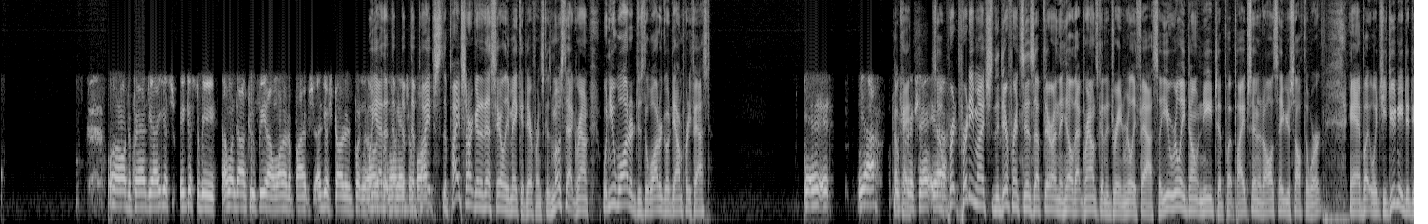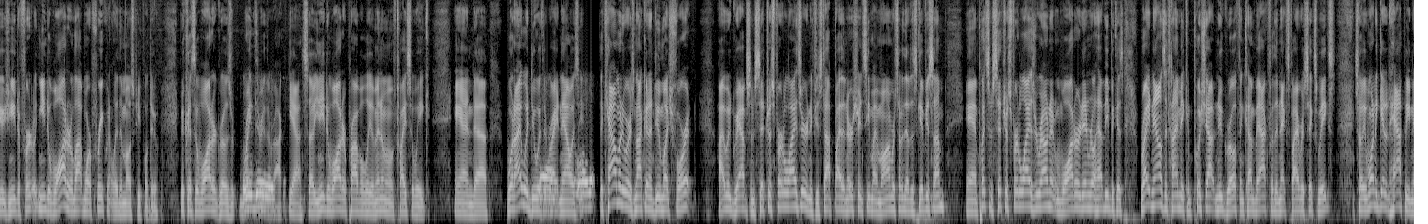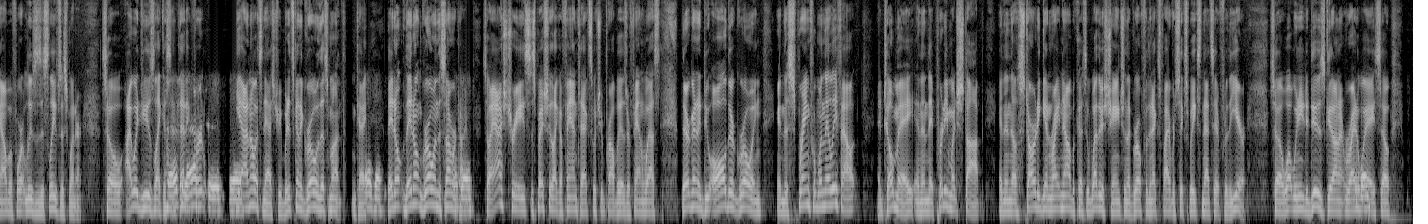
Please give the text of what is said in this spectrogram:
Well, it depends. Yeah, it gets it gets to be. I went down two feet on one of the pipes. I just started putting. Well, yeah, the, the, the, the pipes the pipes aren't going to necessarily make a difference because most of that ground, when you water, does the water go down pretty fast? It, it yeah, okay. Extent, yeah. So pr- pretty much the difference is up there on the hill, that ground's going to drain really fast. So you really don't need to put pipes in at all. Save yourself the work. And but what you do need to do is you need to fer- you need to water a lot more frequently than most people do, because the water grows right through the rock. Yeah. So you need to water probably a minimum of twice a week. And uh, what I would do with yeah. it right now is well, the cow manure is not going to do much for it I would grab some citrus fertilizer, and if you stop by the nursery and see my mom or something, they'll just give you some, and put some citrus fertilizer around it and water it in real heavy because right now is the time it can push out new growth and come back for the next five or six weeks. So you want to get it happy now before it loses its leaves this winter. So I would use like a yeah, synthetic fertilizer. Yeah. yeah. I know it's an ash tree, but it's going to grow this month. Okay? okay? They don't they don't grow in the summertime. Okay. So ash trees, especially like a Fantex, which it probably is, or Fan West, they're going to do all their growing in the spring from when they leaf out until May, and then they pretty much stop. And then they'll start again right now because the weather's changed and they'll grow for the next five or six weeks, and that's it for the year. So, what we need to do is get on it right away. So,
